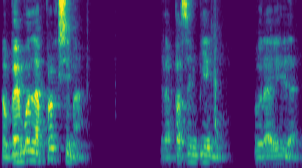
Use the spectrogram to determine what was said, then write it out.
Nos vemos la próxima. Que la pasen bien. Pura vida.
